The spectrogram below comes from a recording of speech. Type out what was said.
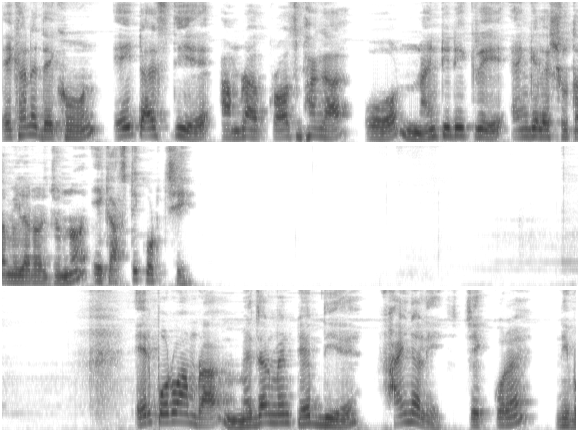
এখানে দেখুন, এই টাইলস দিয়ে আমরা ক্রস ভাঙা ও নাইনটি ডিগ্রি অ্যাঙ্গেলের সুতা মেলানোর জন্য এই কাজটি করছি। এরপরও আমরা মেজারমেন্ট টেপ দিয়ে ফাইনালি চেক করে নিব।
